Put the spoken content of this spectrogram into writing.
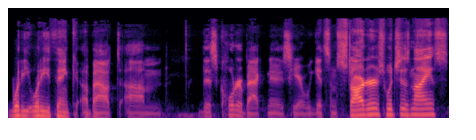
what do you what do you think about um, this quarterback news here? We get some starters, which is nice.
